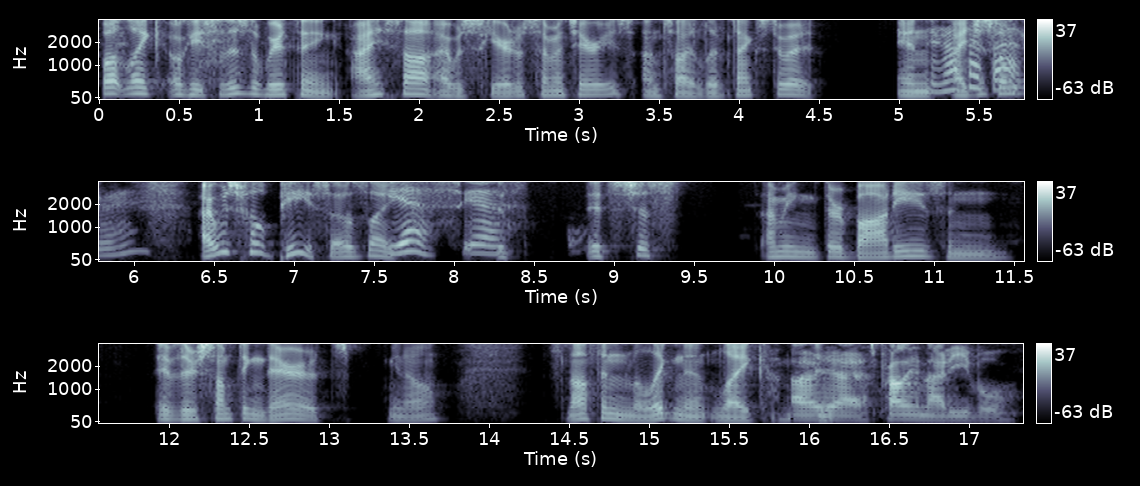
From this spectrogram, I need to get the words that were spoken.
but like okay so this is the weird thing i thought i was scared of cemeteries until i lived next to it and not i that just bad, right? i always felt peace i was like yes, yeah. it's it's just i mean they're bodies and if there's something there it's you know it's nothing malignant like Oh in- yeah, it's probably not evil.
